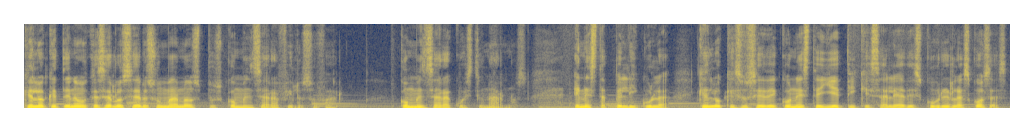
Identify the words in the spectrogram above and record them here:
¿qué es lo que tenemos que hacer los seres humanos? Pues comenzar a filosofar, comenzar a cuestionarnos. En esta película, ¿qué es lo que sucede con este Yeti que sale a descubrir las cosas?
